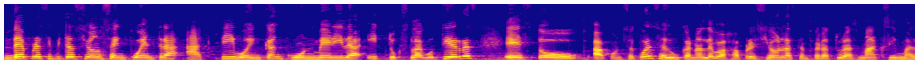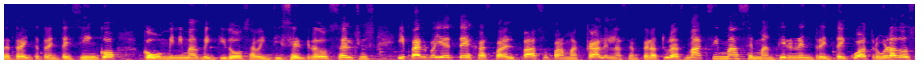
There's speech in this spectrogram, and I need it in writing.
de precipitación se encuentra activo en Cancún, Mérida y Tuxtla Gutiérrez. Esto a consecuencia de un canal de baja presión, las temperaturas máximas de 30 a 35, como mínimas 22 a 26 grados Celsius. Y para el Valle de Texas, para El Paso, para McAllen, las temperaturas máximas se mantienen en 34 grados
